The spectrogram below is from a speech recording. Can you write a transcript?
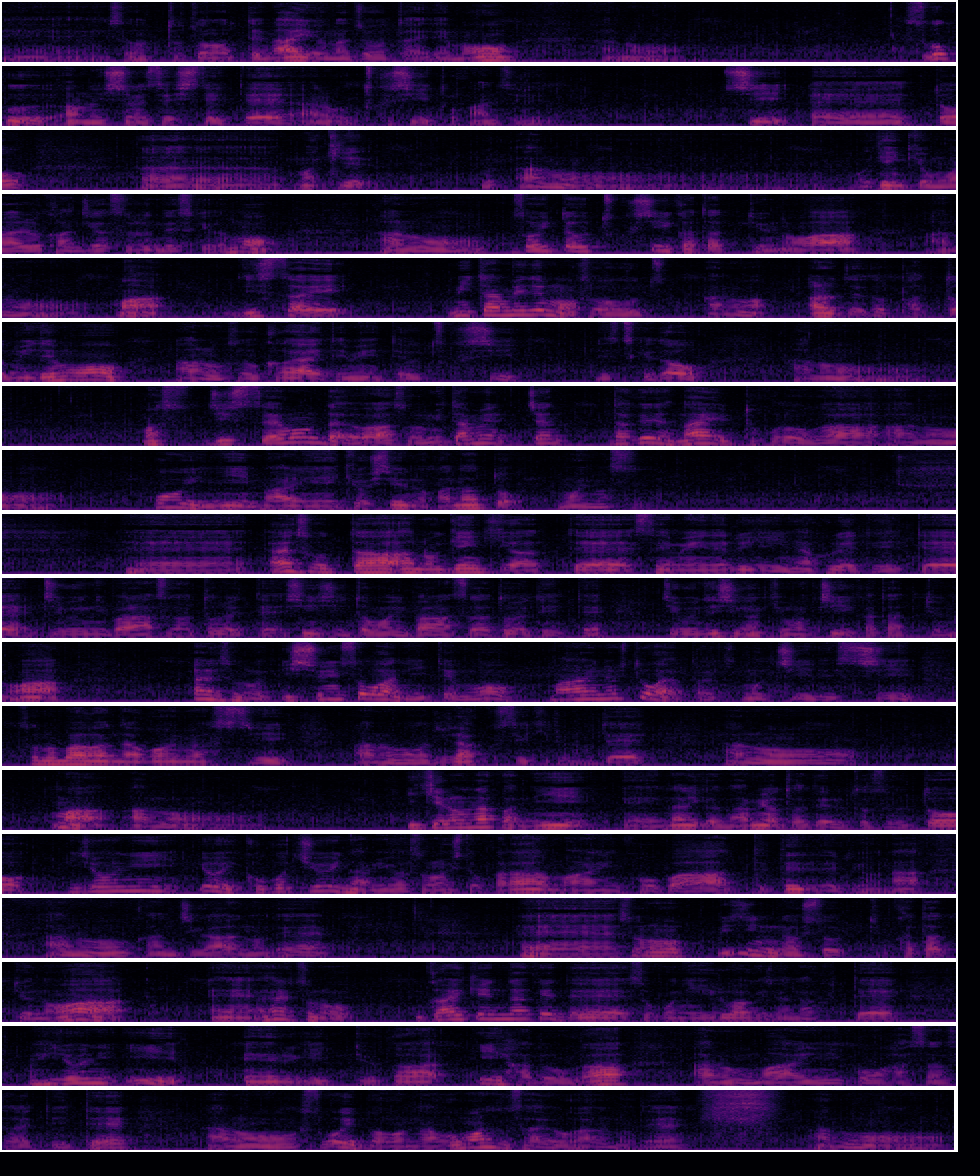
えー、その整ってないような状態でも、あのすごくあの一緒に接していてあの美しいと感じるし、えー、っと、えー、まあ綺麗あの元気をもらえる感じがするんですけどもあのそういった美しい方っていうのはあのまあ実際見た目でもそうあのある程度パッと見でもあのそう輝いて見えて美しいですけどあの、まあ、実際問題はその見た目じゃだけじゃないところがあの大いに周りに影響しているのかなと思います。えー、やはりそういったあの元気があって生命エネルギーにあふれていて自分にバランスが取れて心身ともにバランスが取れていて自分自身が気持ちいい方っていうのはやはりその一緒にそばにいても周りの人がやっぱり気持ちいいですしその場が和みますしあのリラックスできるのであのまああの池の中に何か波を立てるとすると非常に良い心地よい波がその人から周りにこうバーって出てるようなあの感じがあるので、えー、その美人の人っていう方っていうのは、えー、やはりその外見だけでそこにいるわけじゃなくて非常にいいエネルギーっていうかいい波動があの周りにこう発散されていてあのすごい場を和ます作用があるのであの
